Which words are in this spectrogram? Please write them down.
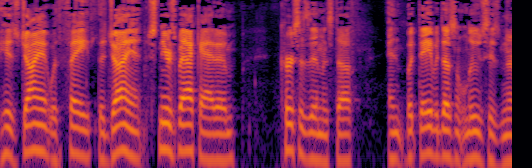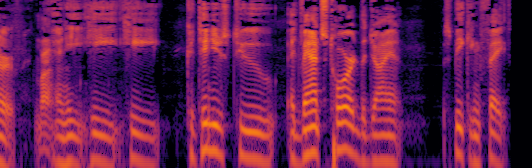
his giant with faith. The giant sneers back at him, curses him and stuff. And, but David doesn't lose his nerve. Right. And he, he, he continues to advance toward the giant, speaking faith,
